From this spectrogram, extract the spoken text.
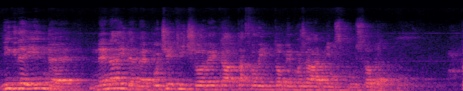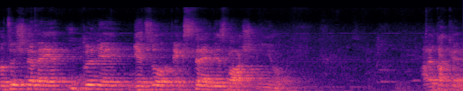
Nikde jinde nenajdeme početí člověka takovýmto mimořádným způsobem. To, co čteme, je úplně něco extrémně zvláštního. Ale také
